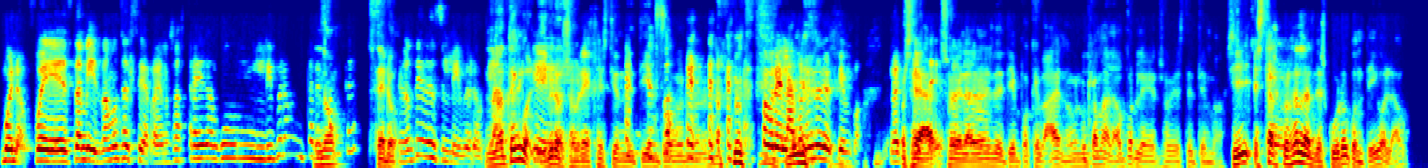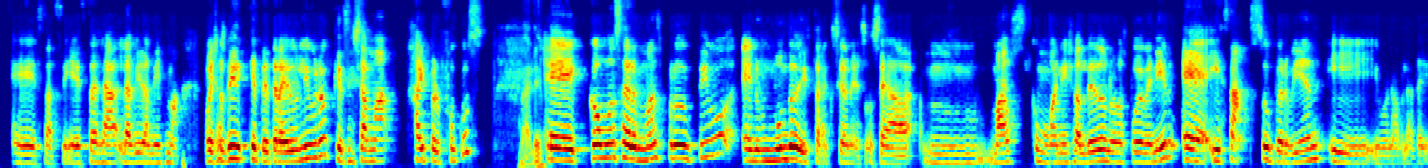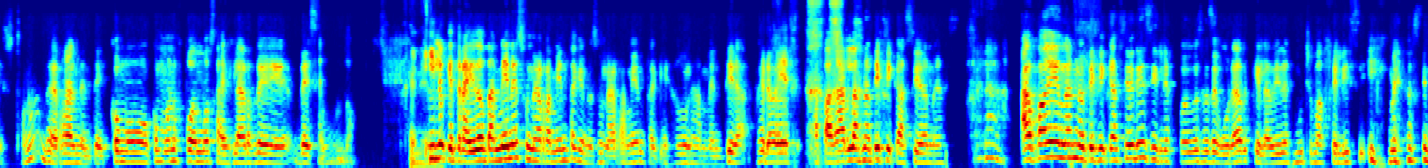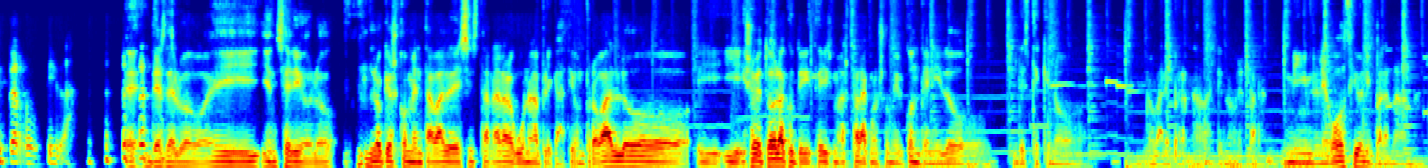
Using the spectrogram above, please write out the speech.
Bueno, pues también vamos al cierre. ¿Nos has traído algún libro interesante? No, cero. No tienes libro. no tengo libro sobre gestión de tiempo. sobre ladrones de tiempo. o sea, sobre ladrones de tiempo, que va, nunca me ha dado por leer sobre este tema. Sí, estas eh, cosas las descubro contigo, Lau. Es así, esta es la, vida misma. Pues yo que te traigo un libro que se llama Hyperfocus. Vale. Eh, cómo ser más productivo en un mundo de distracciones. O sea, mm, más como anillo al dedo no nos puede venir. Eh, y está súper bien. Y, bueno, habla de esto, ¿no? De realmente cómo, cómo nos podemos aislar de, de ese mundo. Y lo que he traído también es una herramienta que no es una herramienta, que es una mentira, pero es apagar las notificaciones. Apaguen las notificaciones y les podemos asegurar que la vida es mucho más feliz y menos interrumpida. Eh, desde luego, y, en serio, lo, lo, que os comentaba de desinstalar alguna aplicación, probadlo y, y, sobre todo la que utilicéis más para consumir contenido de este que no, no vale para nada, que no es para ni el negocio ni para nada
